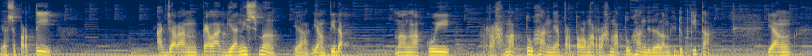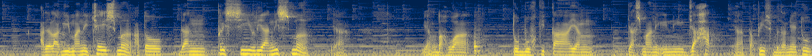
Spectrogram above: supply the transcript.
ya seperti ajaran pelagianisme ya yang tidak mengakui rahmat Tuhan ya pertolongan rahmat Tuhan di dalam hidup kita. Yang ada lagi manicheisme atau dan priscillianisme ya yang bahwa tubuh kita yang jasmani ini jahat ya tapi sebenarnya itu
